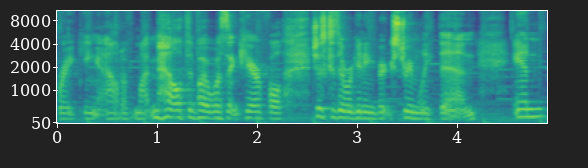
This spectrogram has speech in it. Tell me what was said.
breaking out of my mouth if I wasn't careful, just because they were getting extremely thin. And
